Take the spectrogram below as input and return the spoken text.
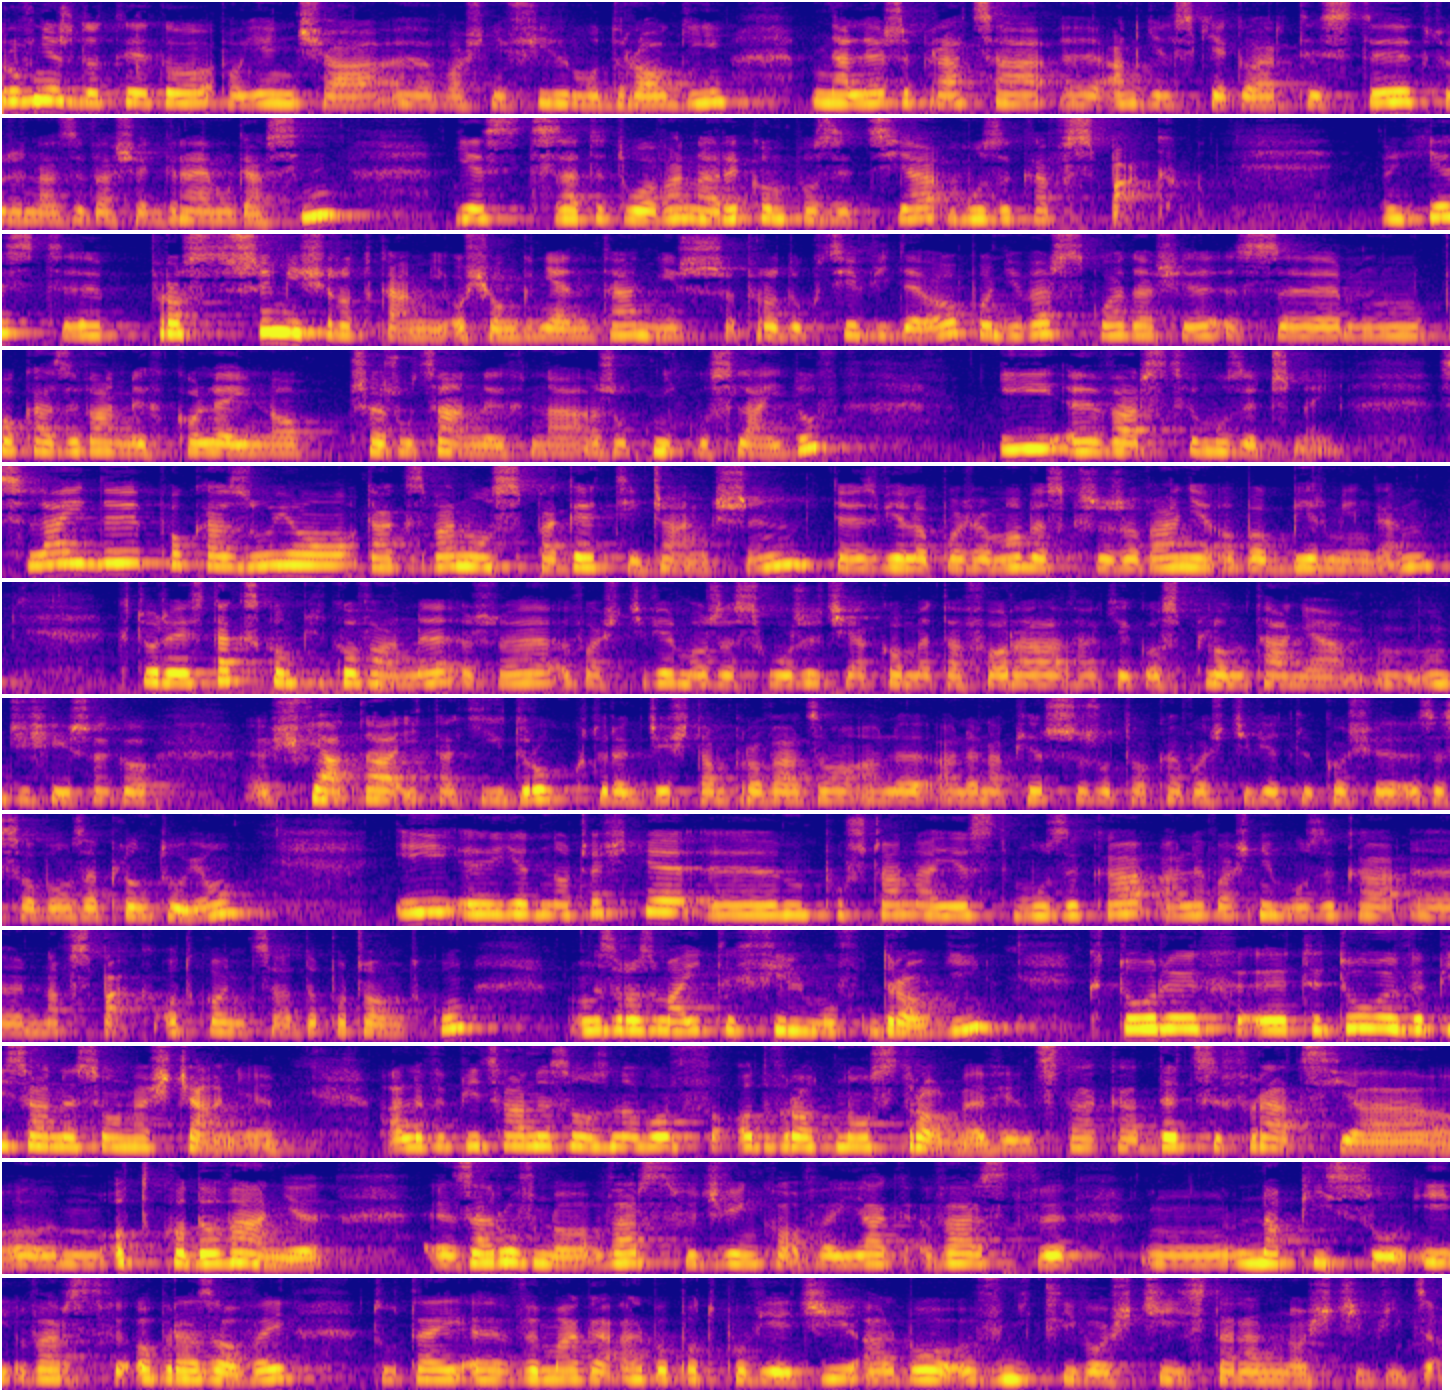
Również do tego pojęcia e, właśnie filmu drogi należy praca e, angielskiego artysty, który nazywa się Graham Gussin. Jest zatytułowana Rekompozycja muzyka w spak. Jest e, prostszymi środkami osiągnięta niż produkcje wideo, ponieważ składa się z pokazywanych kolejno przerzucanych na rzutniku slajdów i warstwy muzycznej. Slajdy pokazują tak zwaną Spaghetti Junction. To jest wielopoziomowe skrzyżowanie obok Birmingham, które jest tak skomplikowane, że właściwie może służyć jako metafora takiego splątania mm, dzisiejszego świata i takich dróg, które gdzieś tam prowadzą, ale, ale na pierwszy rzut oka właściwie tylko się ze sobą zaplątują i y, jednocześnie puszczana jest muzyka, ale właśnie muzyka y, na wspak od końca do początku z rozmaitych filmów drogi, których y, tytuły wypisane są na ścianie, ale wypisane są znowu w odwrotną stronę, więc taka decyfracja, odkodowanie zarówno warstwy dźwiękowej, jak warstwy mm, napisu i warstwy obrazowej tutaj e, wymaga albo podpowiedzi, albo wnikliwości i staranności widza.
